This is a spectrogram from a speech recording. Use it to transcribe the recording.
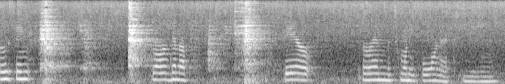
oh, you think they're gonna they're they're in the 24 next season.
